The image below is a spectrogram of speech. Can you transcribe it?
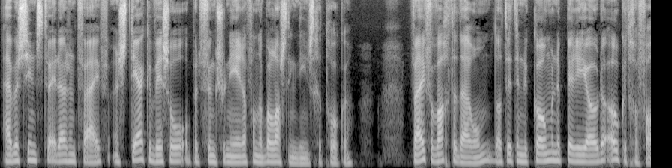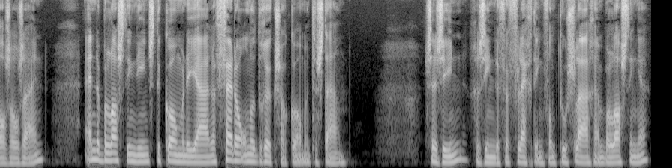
hebben sinds 2005 een sterke wissel op het functioneren van de Belastingdienst getrokken. Wij verwachten daarom dat dit in de komende periode ook het geval zal zijn en de Belastingdienst de komende jaren verder onder druk zal komen te staan. Ze zien, gezien de vervlechting van toeslagen en belastingen,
